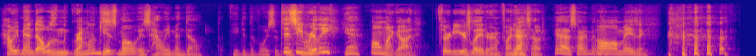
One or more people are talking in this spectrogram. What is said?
Howie Mandel was in the Gremlins. Gizmo is Howie Mandel. He did the voice of. Does he really? Yeah. Oh my god! Thirty years later, I'm finding Yeah. this out. Yeah, it's Howie Mandel. Oh, amazing!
